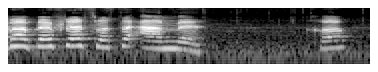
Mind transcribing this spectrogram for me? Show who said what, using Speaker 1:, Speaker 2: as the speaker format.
Speaker 1: بابا بفرست واسه امه. خب؟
